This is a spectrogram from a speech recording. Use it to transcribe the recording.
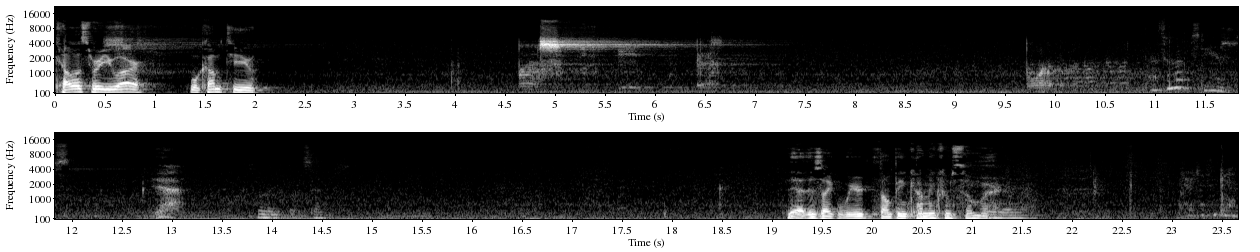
Tell us where you are. We'll come to you. That's from upstairs. Yeah. Someone footsteps. Yeah, there's like weird thumping coming from somewhere. There it is again.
